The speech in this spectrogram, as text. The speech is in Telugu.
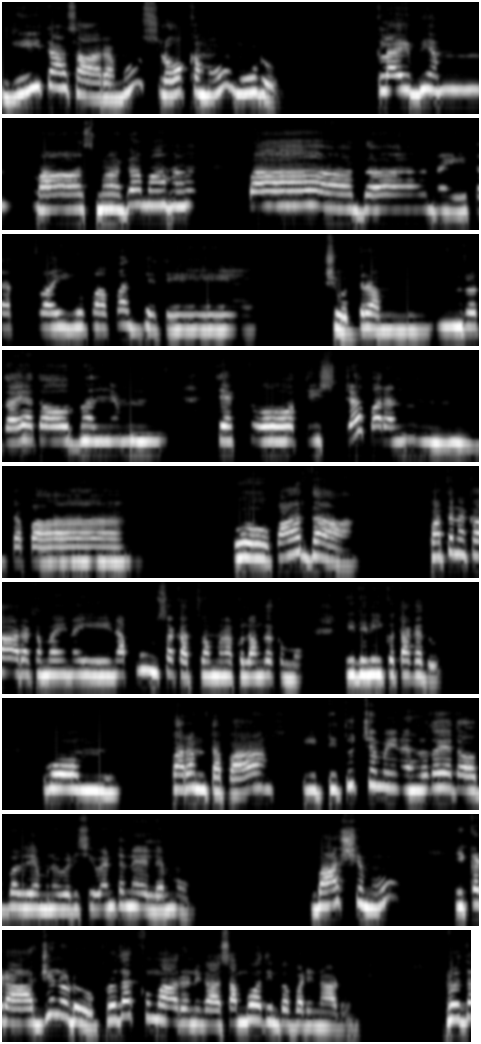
గీతాసారము శ్లోకము మూడు. క్లైబ్యం వాస్మగమః పాదనైతత్వయుపపద్యతే. క్షుద్రం హృదయ దౌర్బల్యం త్యక్తోత్తిష్ట పరంతప ఓ పార్థ పతనకారకమైన ఈ నపుంసకత్వమునకు లొంగకము ఇది నీకు తగదు. ఓం పరంతప ఇట్టి తుచ్చమైన హృదయ దౌర్బల్యమును విడిచి వెంటనే లెమ్ము. భాష్యము ఇక్కడ అర్జునుడు పృథ కుమారునిగా సంబోధింపబడినాడు. పృథ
